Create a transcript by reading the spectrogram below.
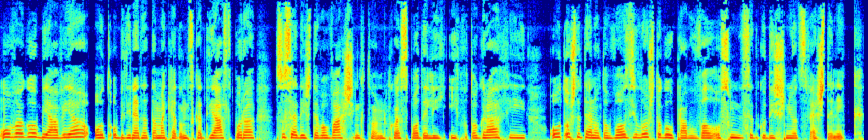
Ова го објавија од Обединетата македонска диаспора со седиште во Вашингтон, која сподели и фотографии од оштетеното возило што го управувал 80 годишниот свештеник.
